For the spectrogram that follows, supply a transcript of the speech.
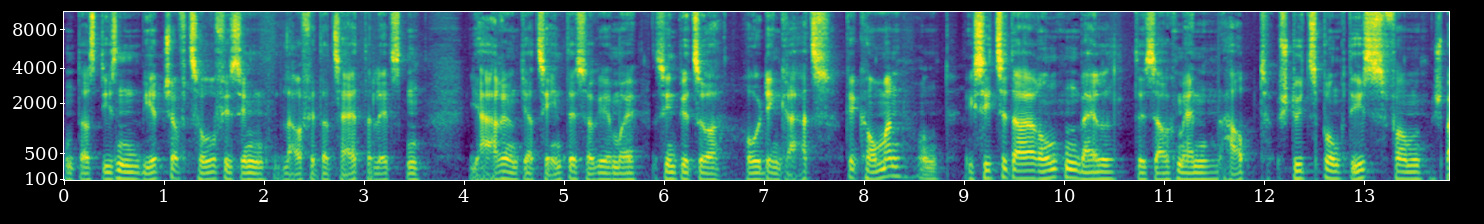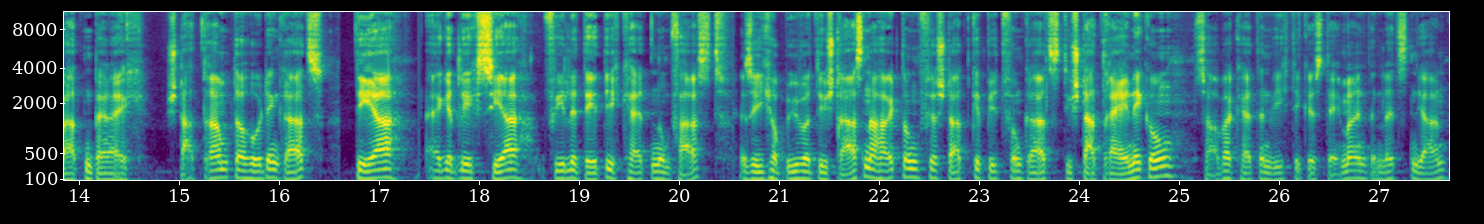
Und aus diesem Wirtschaftshof ist im Laufe der Zeit der letzten Jahre und Jahrzehnte, sage ich mal, sind wir zur Holding Graz gekommen und ich sitze da herunten, weil das auch mein Hauptstützpunkt ist vom Spartenbereich Stadtraum der Holding Graz, der eigentlich sehr viele Tätigkeiten umfasst. Also ich habe über die Straßenerhaltung für Stadtgebiet von Graz, die Stadtreinigung, Sauberkeit ein wichtiges Thema in den letzten Jahren,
